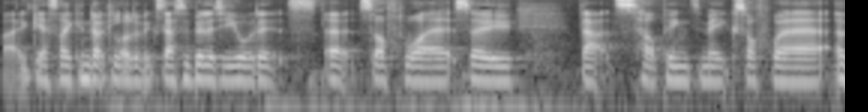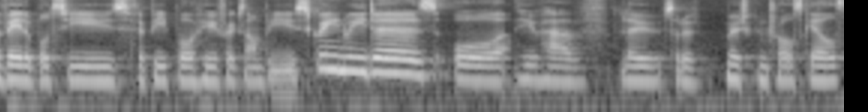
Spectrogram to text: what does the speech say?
I guess I conduct a lot of accessibility audits at Softwire. So that's helping to make software available to use for people who, for example, use screen readers or who have low sort of motor control skills.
